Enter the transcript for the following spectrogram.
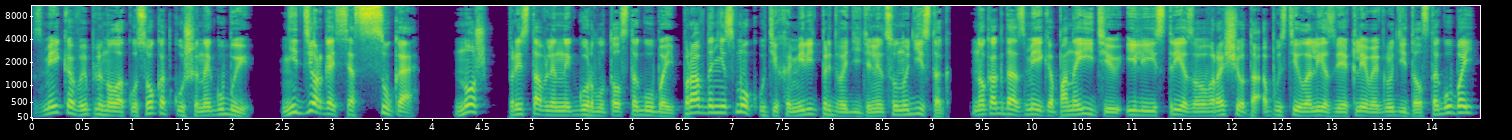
Змейка выплюнула кусок откушенной губы. «Не дергайся, сука!» Нож, приставленный к горлу толстогубой, правда не смог утихомирить предводительницу нудисток, но когда змейка по наитию или из трезвого расчета опустила лезвие к левой груди толстогубой,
